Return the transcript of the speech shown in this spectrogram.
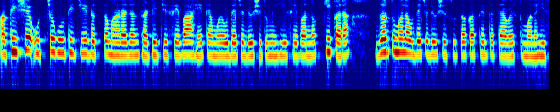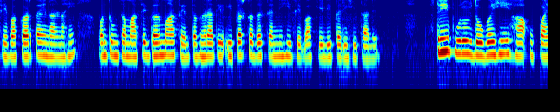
अतिशय उच्च कोटीची दत्त महाराजांसाठीची सेवा आहे. त्यामुळे उद्याच्या दिवशी तुम्ही ही सेवा नक्की करा. जर तुम्हाला उद्याच्या दिवशी सुतक असेल तर त्यावेळेस तुम्हाला ही सेवा करता येणार नाही. पण तुमचा मासिक धर्म असेल तर घरातील इतर सदस्यांनी ही सेवा केली तरीही चालेल. स्त्री पुरुष दोघंही हा उपाय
